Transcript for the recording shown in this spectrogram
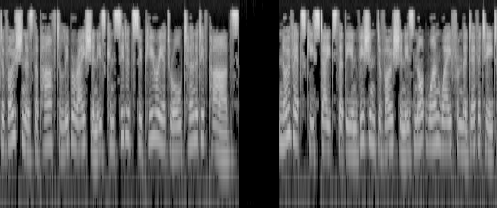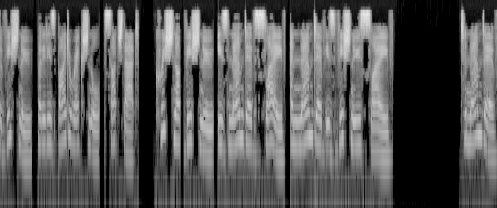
devotion as the path to liberation is considered superior to alternative paths. Novetzke states that the envisioned devotion is not one way from the devotee to Vishnu, but it is bidirectional, such that Krishna Vishnu is Namdev's slave, and Namdev is Vishnu's slave. To Namdev,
